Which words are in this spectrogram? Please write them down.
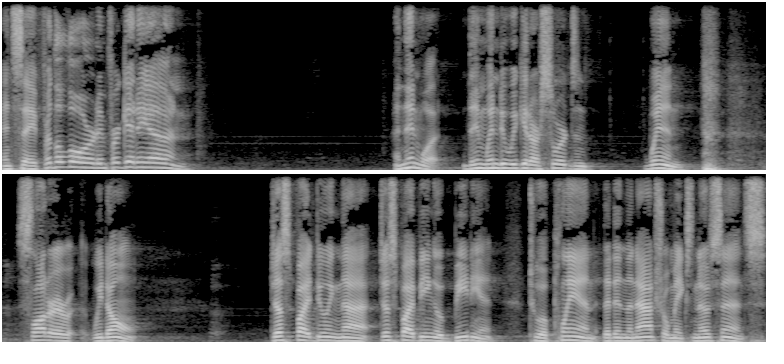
And say, For the Lord and for Gideon. And then what? Then when do we get our swords and win? Slaughter, we don't. Just by doing that, just by being obedient to a plan that in the natural makes no sense,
